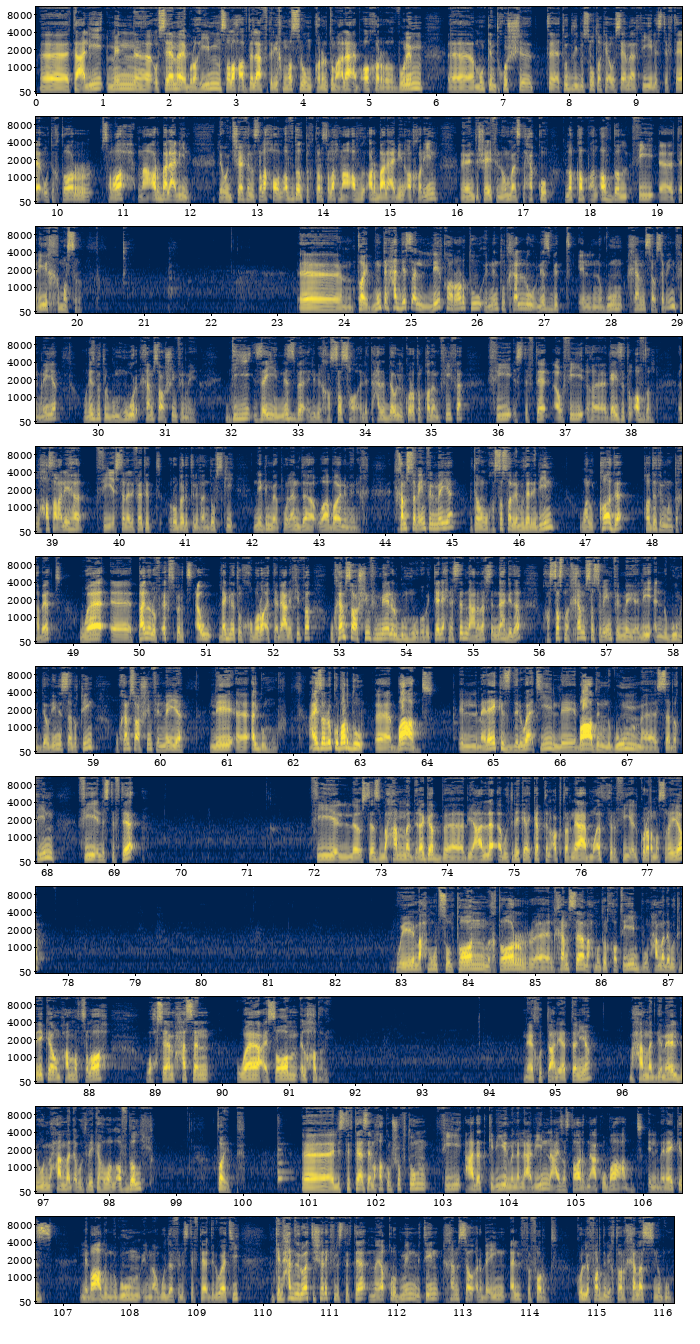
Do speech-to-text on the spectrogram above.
آه، تعليق من أسامة إبراهيم. صلاح أفضل لاعب في تاريخ مصر ومقارنته مع لاعب آخر ظلم. آه، ممكن تخش تدلي بصوتك يا أسامة في الاستفتاء وتختار صلاح مع أربع لاعبين. لو أنت شايف إن صلاح هو الأفضل تختار صلاح مع أربع لاعبين آخرين. آه، أنت شايف إن هم يستحقوا لقب الأفضل في تاريخ مصر. طيب ممكن حد يسأل ليه قررتوا إن أنتوا تخلوا نسبة النجوم 75% ونسبة الجمهور 25% دي زي النسبة اللي بيخصصها الاتحاد الدولي لكرة القدم فيفا في استفتاء أو في آه، جايزة الأفضل اللي حصل عليها في السنة اللي فاتت روبرت ليفاندوفسكي نجم بولندا وبايرن ميونخ. 75% بتبقى مخصصة للمدربين والقادة قادة المنتخبات و panel of experts أو لجنة الخبراء التابعة لفيفا و25% للجمهور. وبالتالي إحنا سرنا على نفس النهج ده وخصصنا 75% للنجوم الدوليين السابقين و25% للجمهور. عايز أقول لكم برضو آه، بعض المراكز دلوقتي لبعض النجوم آه، السابقين في الاستفتاء. في الأستاذ محمد رجب آه، بيعلق أبو تريكة كابتن أكتر لاعب مؤثر في الكرة المصرية. ومحمود سلطان مختار آه، الخمسة محمود الخطيب ومحمد أبو تريكة ومحمد صلاح وحسام حسن وعصام الحضري. ناخد تعليقات تانية. محمد جمال بيقول محمد أبو تريكة هو الأفضل. طيب آه الاستفتاء زي ما حضراتكم شفتم في عدد كبير من اللاعبين. عايز أستعرض معاكم بعض المراكز لبعض النجوم الموجودة في الاستفتاء دلوقتي. يمكن لحد دلوقتي شارك في الاستفتاء ما يقرب من 245 ألف فرد. كل فرد بيختار خمس نجوم.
